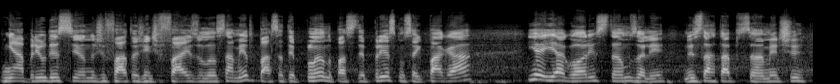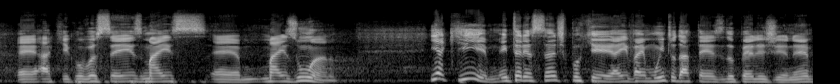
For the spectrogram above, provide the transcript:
em abril desse ano, de fato, a gente faz o lançamento, passa a ter plano, passa a ter preço, consegue pagar. E aí agora estamos ali no Startup Summit é, aqui com vocês mais, é, mais um ano. E aqui é interessante porque aí vai muito da tese do PLG, né?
